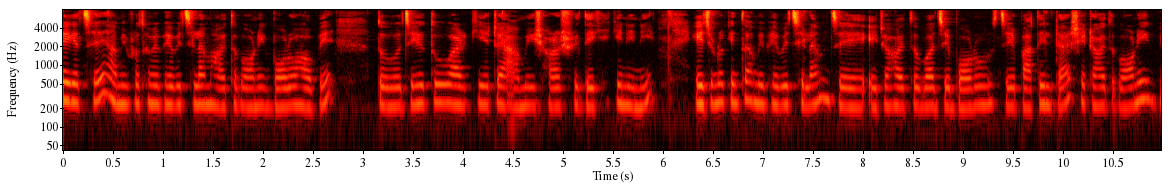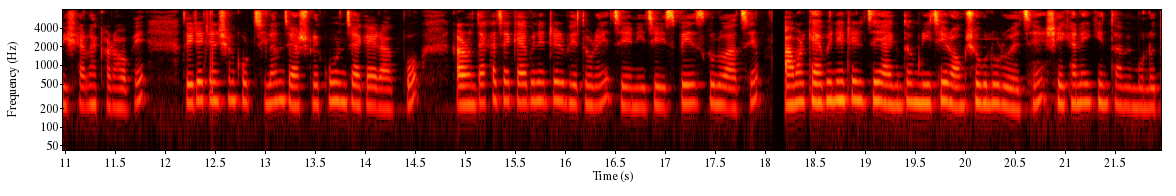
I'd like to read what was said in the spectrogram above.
লেগেছে। আমি প্রথমে ভেবেছিলাম হয়তো বা অনেক বড় হবে। তো যেহেতু আর কি এটা আমি সরাসরি দেখে কিনিনি, এই জন্য কিন্তু আমি ভেবেছিলাম যে এটা হয়তো বা যে বড় যে পাতিলটা, সেটা হয়তো বা অনেক বিশাল আকার হবে। তো এটা টেনশন করছিলাম যে আসলে কোন জায়গায় রাখব। কারণ দেখা যায় ক্যাবিনেটের ভেতরে যে নিচের স্পেসগুলো আছে, আমার ক্যাবিনেটের যে একদম নিচের অংশগুলো রয়েছে, সেখানেই কিন্তু আমি মূলত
